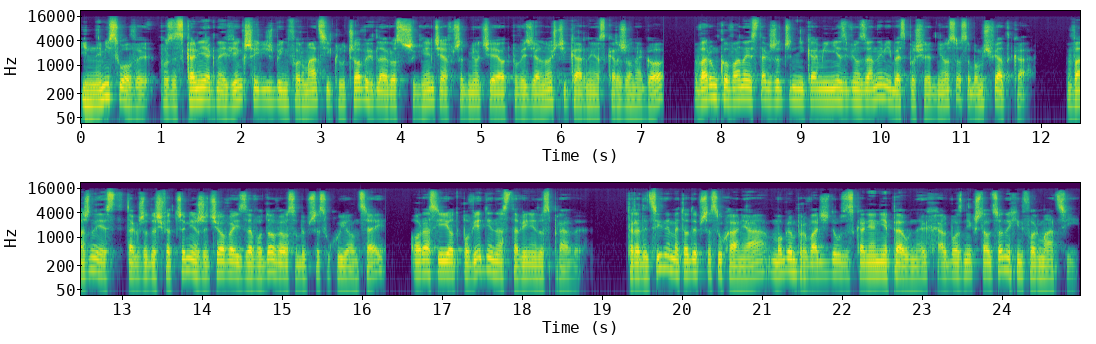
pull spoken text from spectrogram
Innymi słowy, pozyskanie jak największej liczby informacji kluczowych dla rozstrzygnięcia w przedmiocie odpowiedzialności karnej oskarżonego warunkowane jest także czynnikami niezwiązanymi bezpośrednio z osobą świadka. Ważne jest także doświadczenie życiowe i zawodowe osoby przesłuchującej oraz jej odpowiednie nastawienie do sprawy. Tradycyjne metody przesłuchania mogą prowadzić do uzyskania niepełnych albo zniekształconych informacji,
